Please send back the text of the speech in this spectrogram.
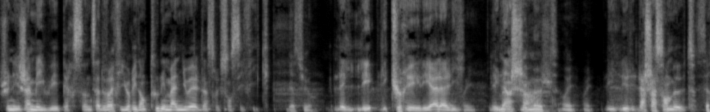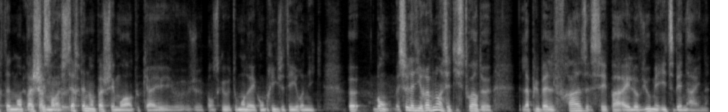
Je n'ai jamais hué personne. Ça devrait figurer dans tous les manuels d'instruction civique. Bien sûr. Les, les, les curés, les halalis, oui. les, les meutes, oui, oui. Les, la chasse en meute. Certainement pas chez moi. Certainement pas chez moi, en tout cas. Et je pense que tout le monde avait compris que j'étais ironique. Euh, bon, cela dit, revenons à cette histoire de la plus belle phrase. C'est pas I love you, mais it's benign.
